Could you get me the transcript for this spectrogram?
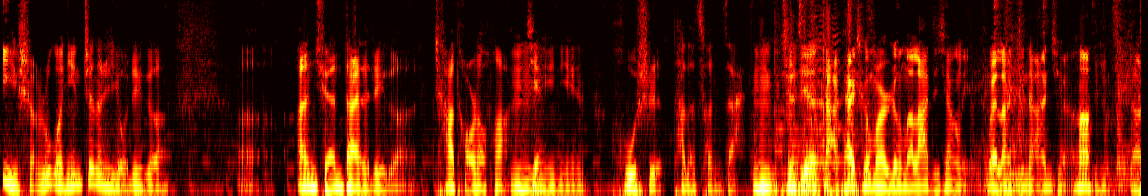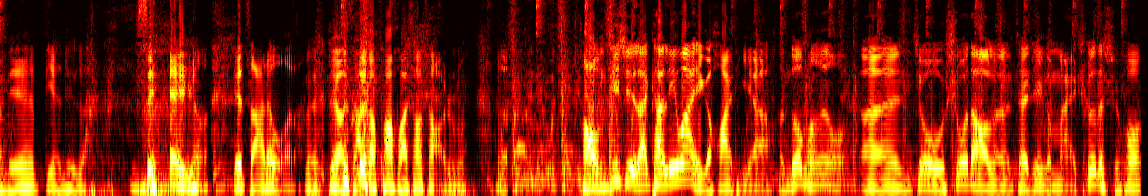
意识。如果您真的是有这个呃安全带的这个插头的话，嗯建议您忽视它的存在。嗯，直接打开车门扔到垃圾箱里，为了您的安全哈。嗯，当然别别这个 随便扔，别砸着我了。对，不要砸到花花草草是吗？呃，好，我们继续来看另外一个话题啊。很多朋友，嗯、就说到了在这个买车的时候，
